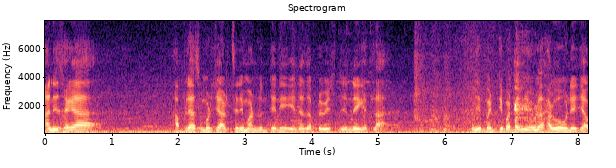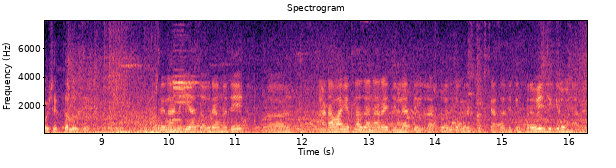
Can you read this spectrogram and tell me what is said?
आणि सगळ्या आपल्यासमोरच्या अडचणी मांडून त्यांनी येण्याचा प्रवेश निर्णय घेतला. आणि बंटी पाटलांनी एवढं हळवं होण्याची आवश्यकता नव्हती. आणि या दौऱ्यामध्ये आढावा घेतला जाणार आहे. जिल्ह्यातील राष्ट्रवादी काँग्रेस पक्षाचा देखील प्रवेश देखील होणार आहे.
